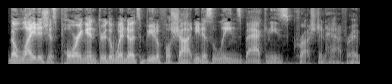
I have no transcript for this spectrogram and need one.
the light is just pouring in through the window. It's a beautiful shot, and he just leans back and he's crushed in half, right?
